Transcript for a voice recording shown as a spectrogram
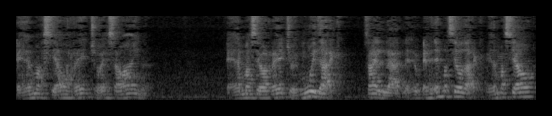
es demasiado arrecho esa vaina. Es demasiado arrecho, es muy dark, ¿sabes? es, demasiado dark, es demasiado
